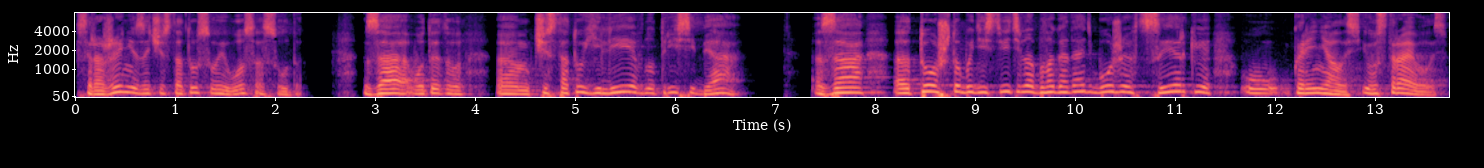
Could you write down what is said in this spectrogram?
сражении за чистоту своего сосуда, за вот эту э, чистоту елея внутри себя – за э, то, чтобы действительно благодать Божия в церкви укоренялась и устраивалась.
